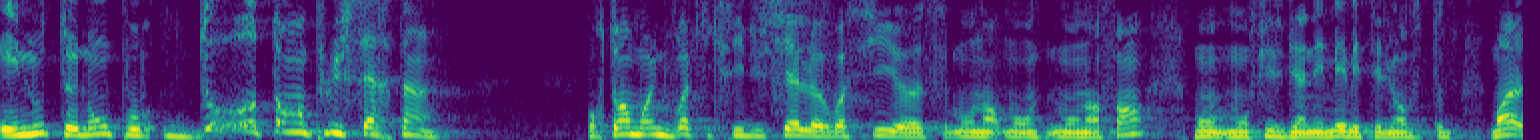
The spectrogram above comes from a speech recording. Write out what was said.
et nous tenons pour d'autant plus certains. Pourtant, moi, une voix qui crie du ciel, voici euh, mon, mon, enfant, mon, fils bien-aimé, mettez-lui en... Moi,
